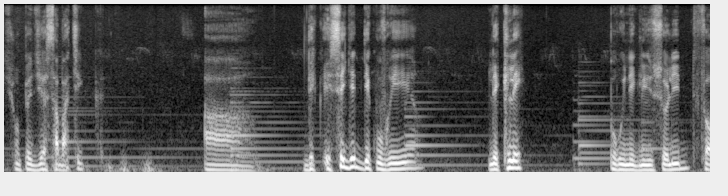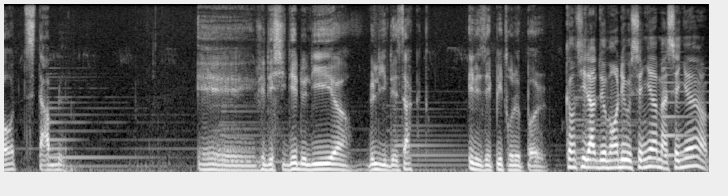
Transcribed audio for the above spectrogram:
si on peut dire sabbatique, à essayer de découvrir les clés pour une église solide, forte, stable. Et j'ai décidé de lire le livre des actes et les épîtres de Paul. Quand il a demandé au Seigneur, ma Seigneur,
